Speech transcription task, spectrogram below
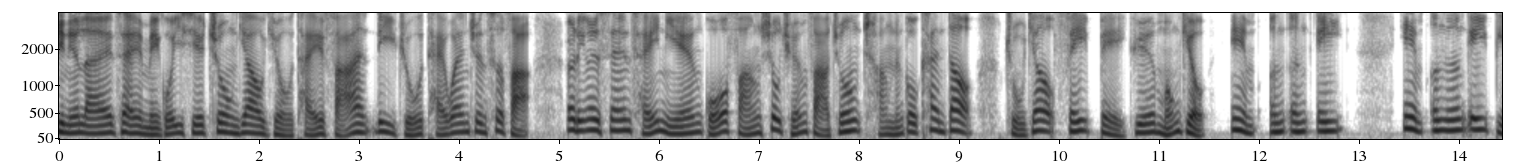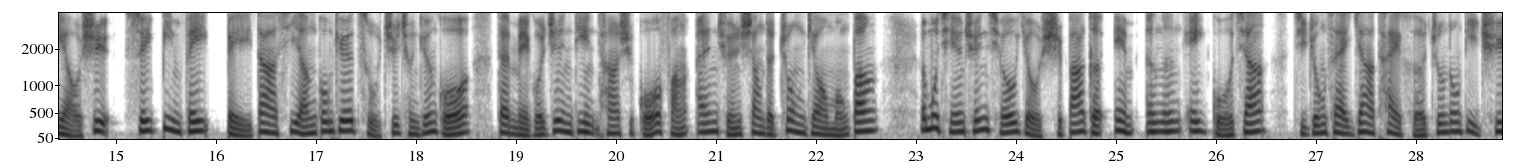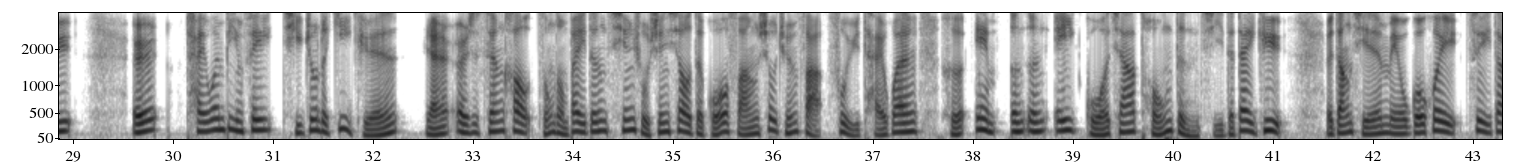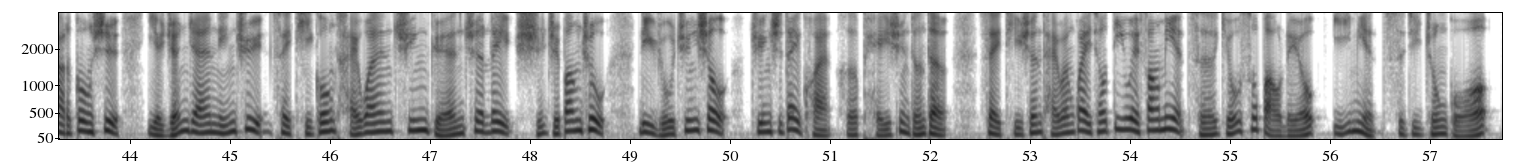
近年来，在美国一些重要有台法案，例如《台湾政策法》、二零二三财年国防授权法中，常能够看到主要非北约盟友 （MNNA）。MNNA 表示，虽并非北大西洋公约组织成员国，但美国认定它是国防安全上的重要盟邦。而目前全球有十八个 MNNA 国家，集中在亚太和中东地区。而台湾并非其中的一员。然而，二十三号，总统拜登签署生效的国防授权法，赋予台湾和 MNNA 国家同等级的待遇。而当前美国国会最大的共识，也仍然凝聚在提供台湾军援这类实质帮助，例如军售、军事贷款和培训等等。在提升台湾外交地位方面，则有所保留，以免刺激中国。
